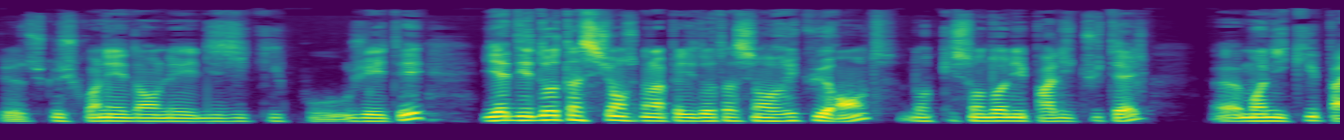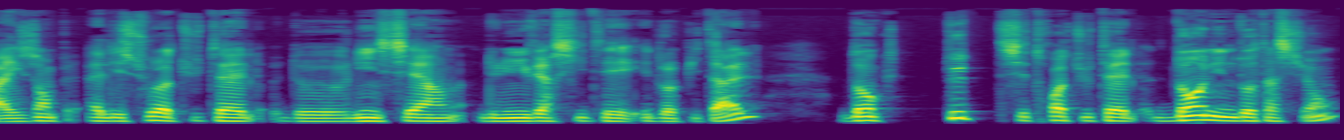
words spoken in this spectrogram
ce que je connais dans les, équipes où j'ai été, il y a des dotations, ce qu'on appelle des dotations récurrentes, donc qui sont données par les tutelles. Euh, mon équipe, par exemple, elle est sous la tutelle de l'INSERM, de l'université et de l'hôpital. Donc, toutes ces trois tutelles donnent une dotation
